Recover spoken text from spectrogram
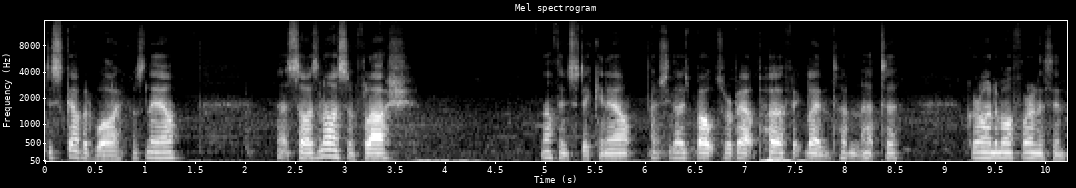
discovered why, because now that side's nice and flush, nothing sticking out. Actually those bolts are about perfect length, haven't had to grind them off or anything.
